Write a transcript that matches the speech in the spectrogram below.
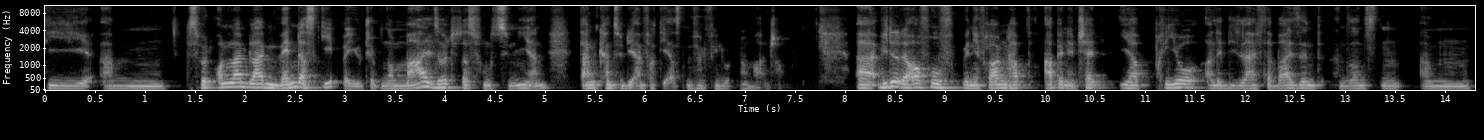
die, ähm, das wird online bleiben, wenn das geht bei YouTube. Normal sollte das funktionieren. Dann kannst du dir einfach die ersten fünf Minuten nochmal anschauen. Äh, wieder der Aufruf, wenn ihr Fragen habt, ab in den Chat. Ihr habt Prio, alle, die live dabei sind. Ansonsten ähm,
